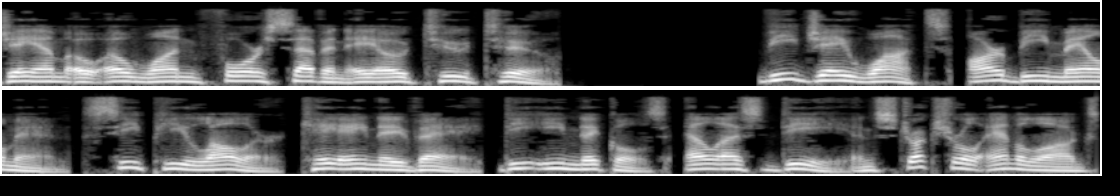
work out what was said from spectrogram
JM001147A022. V. J. Watts, R. B. Mailman, C. P. Lawler, K. A. Neve, D. E. Nichols, LSD and Structural Analogues,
